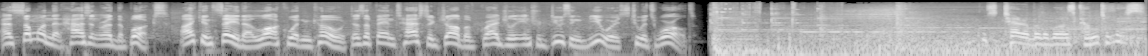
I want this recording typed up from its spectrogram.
As someone that hasn't read the books, I can say that Lockwood & Co. does a fantastic job of gradually introducing viewers to its world. It's terrible the world's come to this.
